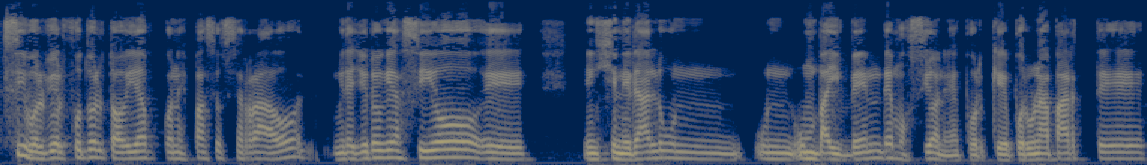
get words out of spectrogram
Sí, volvió el fútbol todavía con espacios cerrados. Mira, yo creo que ha sido eh, en general un, un, vaivén de emociones, porque por una parte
